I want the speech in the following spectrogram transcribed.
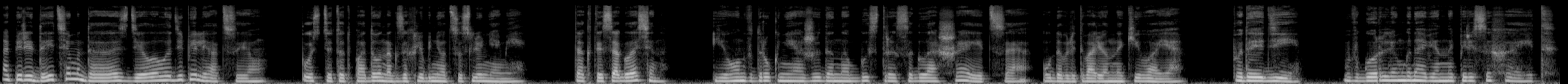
А перед этим, да, сделала депиляцию. Пусть этот подонок захлебнется слюнями. Так ты согласен? И он вдруг неожиданно быстро соглашается, удовлетворенно кивая. Подойди. В горле мгновенно пересыхает,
